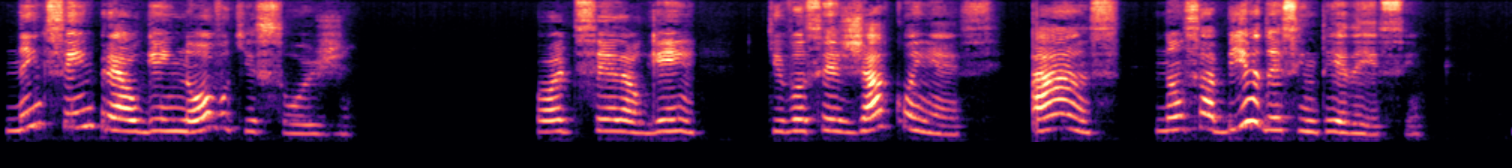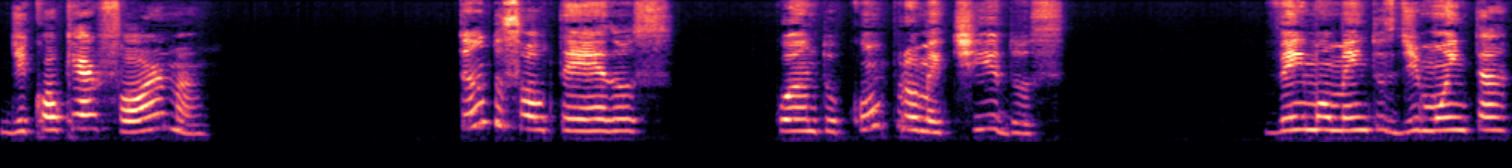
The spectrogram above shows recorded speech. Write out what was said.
Nem sempre é alguém novo que surge. Pode ser alguém que você já conhece, mas não sabia desse interesse. De qualquer forma, tanto solteiros quanto comprometidos, vem momentos de muita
